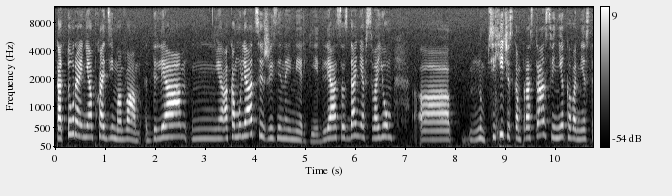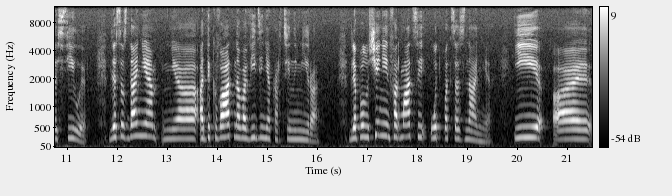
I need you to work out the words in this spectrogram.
которое необходимо вам для аккумуляции жизненной энергии, для создания в своем ну, психическом пространстве некого места силы, для создания адекватного видения картины мира – для получения информации от подсознания. И э,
